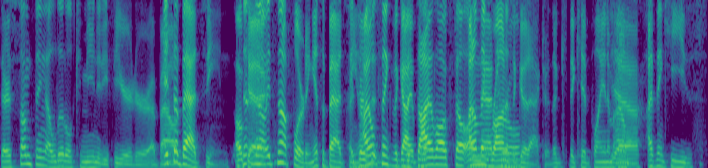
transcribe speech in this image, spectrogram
There's something a little community theater about. It's a bad scene. No- Okay. No, it's not flirting. It's a bad scene. There's I don't the- think the guy. the dialogue felt. I don't think Ron is a good actor. The the kid playing him. I, Yeah. don't, I think he's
